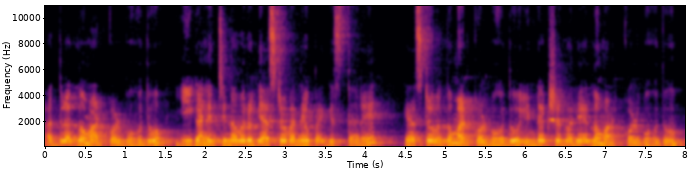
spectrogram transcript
ಅದರಲ್ಲೂ ಮಾಡ್ಕೊಳ್ಬಹುದು. ಈಗ ಹೆಚ್ಚಿನವರು ಗ್ಯಾಸ್ ಸ್ಟವನ್ನೇ ಉಪಯೋಗಿಸ್ತಾರೆ. ಗ್ಯಾಸ್ ಸ್ಟವಲ್ಲೂ ಮಾಡ್ಕೊಳ್ಬಹುದು. ಇಂಡಕ್ಷನ್ ಒಲೆಯಲ್ಲೂ ಮಾಡ್ಕೊಳ್ಬಹುದು.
